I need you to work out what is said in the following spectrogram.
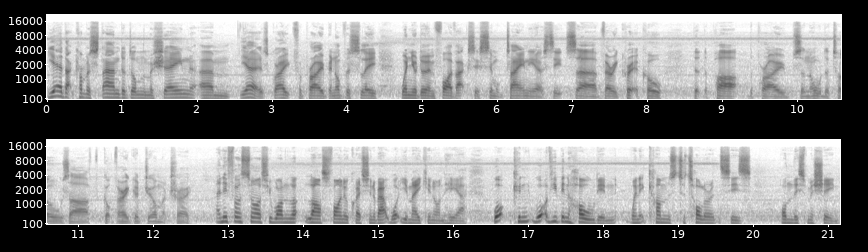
Yeah, that comes as standard on the machine. Um, yeah, it's great for probing. Obviously, when you're doing five axis simultaneous, it's uh, very critical that the part, the probes, and all the tools are got very good geometry. And if I was to ask you one last final question about what you're making on here, what can what have you been holding when it comes to tolerances on this machine?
